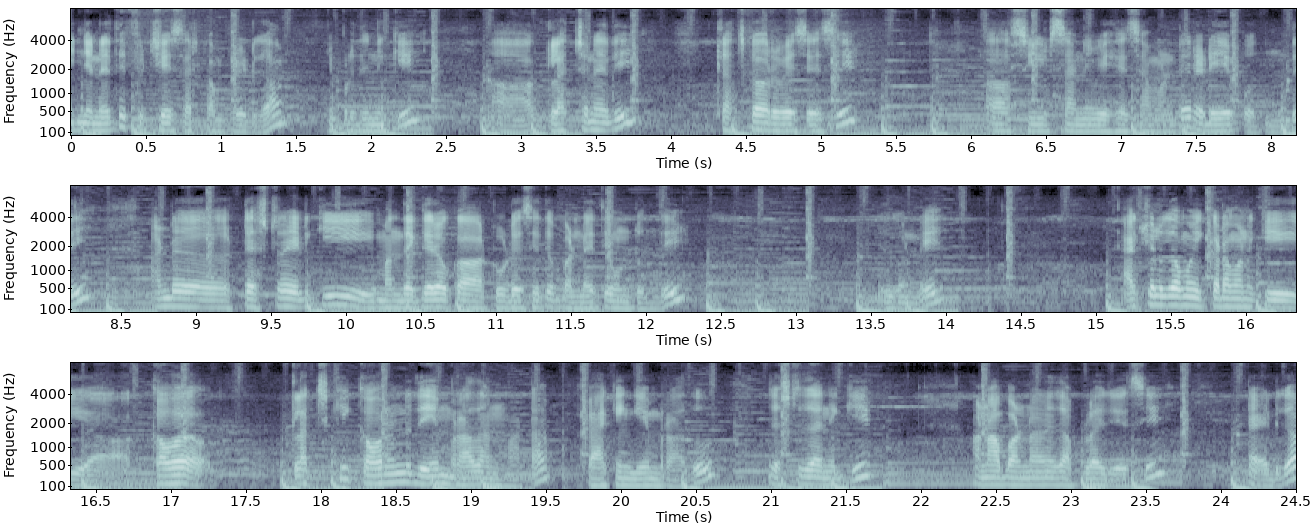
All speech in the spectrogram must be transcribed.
ఇంజన్ అయితే ఫిట్ చేశారు కంప్లీట్గా. ఇప్పుడు దీనికి క్లచ్ అనేది క్లచ్ కవర్ వేసేసి సీట్స్ అన్నీ వేసేసామంటే రెడీ అయిపోతుంది. అండ్ టెస్ట్ రైడ్కి మన దగ్గర ఒక టూ డేస్ అయితే బండి అయితే ఉంటుంది. ఇదిగోండి. యాక్చువల్గా ఇక్కడ మనకి కవర్ క్లచ్కి కవర్ అనేది ఏం రాదనమాట ప్యాకింగ్ ఏం రాదు. జస్ట్ దానికి అనాబండ అనేది అప్లై చేసి టైట్గా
